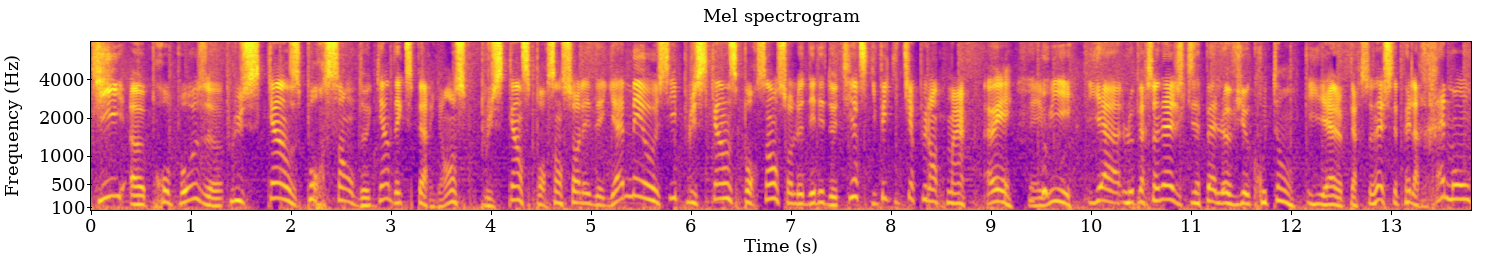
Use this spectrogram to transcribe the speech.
qui euh, propose plus 15% de gain d'expérience, plus 15% sur les dégâts, mais aussi plus 15% sur le délai de tir, ce qui fait qu'il tire plus lentement. Ah oui. Et oui, il y a le personnage qui s'appelle le vieux crouton. Il y a le personnage qui s'appelle Raymond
